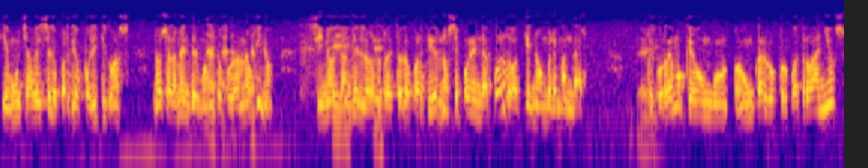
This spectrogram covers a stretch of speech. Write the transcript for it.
que muchas veces los partidos políticos, no solamente el Movimiento Popular Neuquino, sino también los restos de los partidos, no se ponen de acuerdo a qué nombre mandar. Recordemos que es un, un, cargo por cuatro años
